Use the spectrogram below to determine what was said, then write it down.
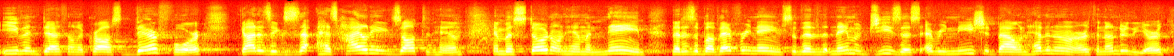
even death on a cross. Therefore, God has, exa- has highly exalted him and bestowed on him a name that is above every name, so that at the name of Jesus, every knee should bow in heaven and on earth and under the earth,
